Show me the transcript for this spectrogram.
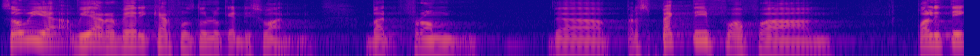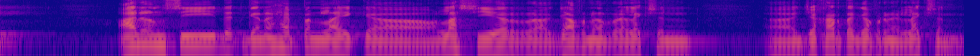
So we are, we are very careful to look at this one. But from the perspective of um, politics, I don't see that going to happen like uh, last year uh, governor election, uh, Jakarta governor election.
